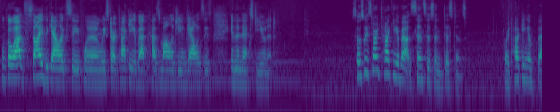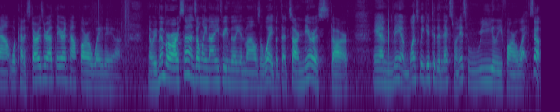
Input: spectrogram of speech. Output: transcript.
We'll go outside the galaxy when we start talking about cosmology and galaxies in the next unit. So, as we start talking about census and distance, we're talking about what kind of stars are out there and how far away they are. Now, remember, our sun's only 93 million miles away, but that's our nearest star. And man, once we get to the next one, it's really far away. So,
